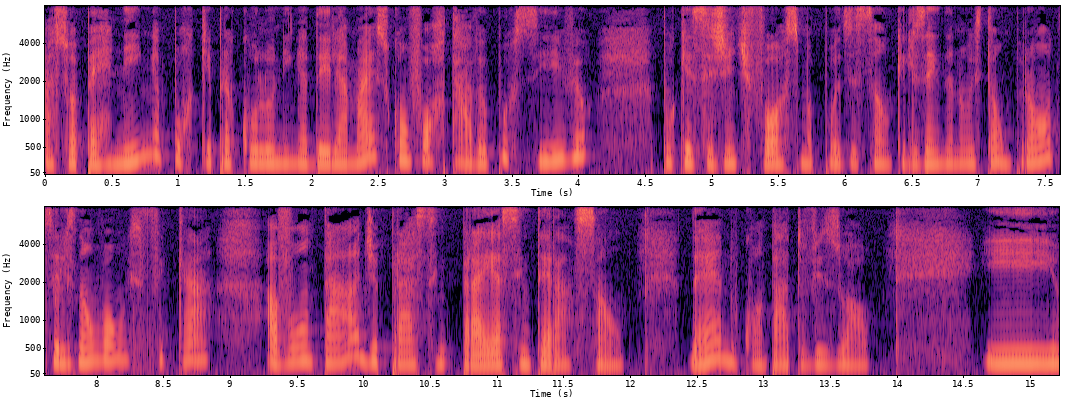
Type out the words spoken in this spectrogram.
a sua perninha, porque para a coluninha dele é a mais confortável possível, porque se a gente força uma posição que eles ainda não estão prontos, eles não vão ficar à vontade para essa interação, né, no contato visual. E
